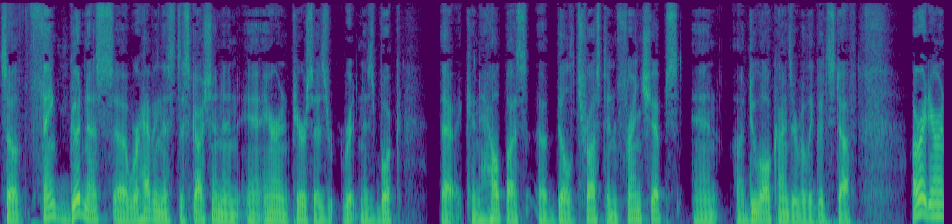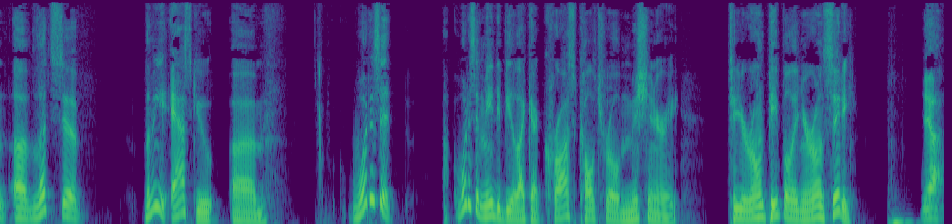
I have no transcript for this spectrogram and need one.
So thank goodness uh, we're having this discussion, and Aaron Pierce has written his book that can help us uh, build trust and friendships and uh, do all kinds of really good stuff. All right, Aaron, uh, let's uh, let me ask you, um, what is it? What does it mean to be like a cross cultural missionary to your own people in your own city? Yeah,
